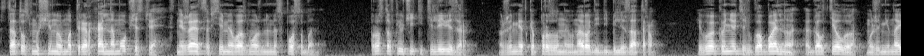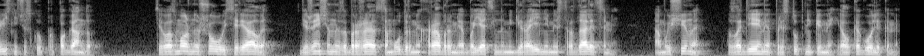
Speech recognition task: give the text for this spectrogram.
Статус мужчины в матриархальном обществе снижается всеми возможными способами. Просто включите телевизор, уже метко прозванный в народе дебилизатором, и вы окунетесь в глобальную, оголтелую, мужененавистническую пропаганду. Всевозможные шоу и сериалы, где женщины изображаются мудрыми, храбрыми, обаятельными героинями и страдалицами, а мужчины – злодеями, преступниками и алкоголиками,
